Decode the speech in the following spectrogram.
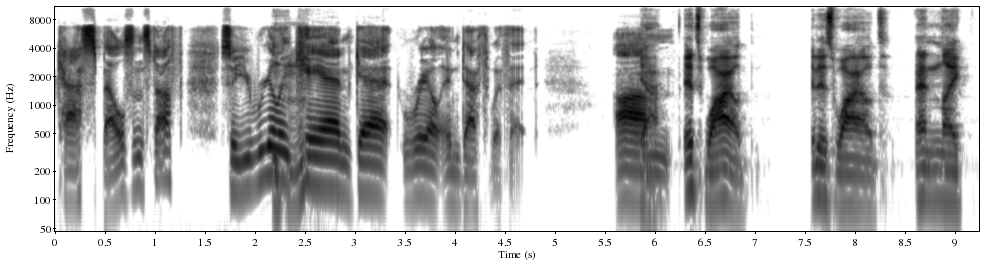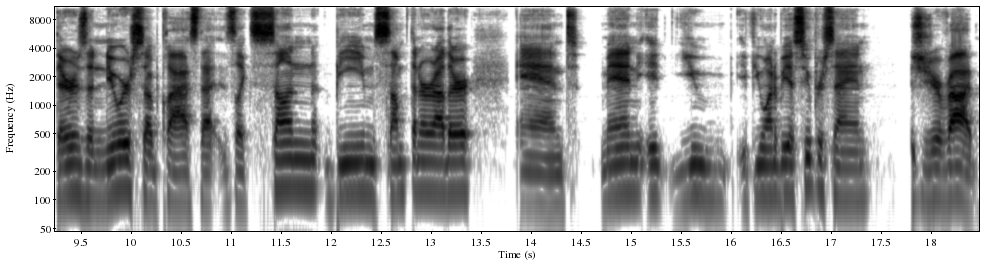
cast spells and stuff. So you really Mhm. can get real in depth with it. Um, yeah, it's wild. It is wild. And like there's a newer subclass that is like sunbeam something or other. And man, it you if you want to be a super saiyan, this is your vibe.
